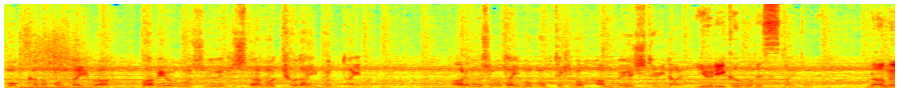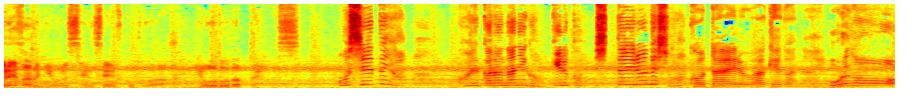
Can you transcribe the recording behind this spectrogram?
国家の問題はバビロンを襲撃したあの巨大物体だあれの正体も目的も判明していない。ゆりかごです。大統領ラムレザルによる宣戦布告は平等だったようです。教えてよ。これから何が起きるか知っているんでしょ？答えるわけがない。俺が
